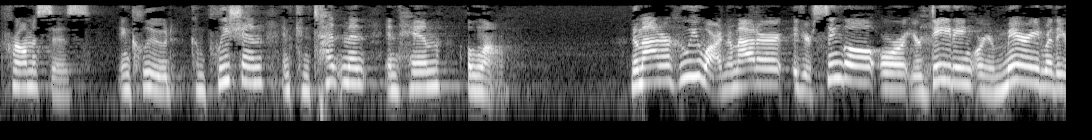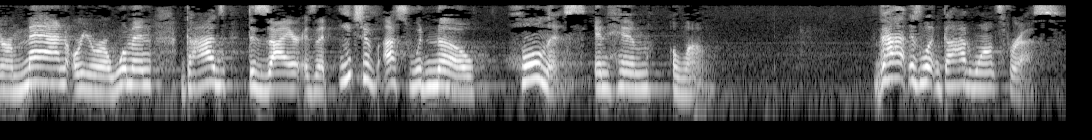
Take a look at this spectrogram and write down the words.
promises include completion and contentment in Him alone. No matter who you are, no matter if you're single or you're dating or you're married, whether you're a man or you're a woman, God's desire is that each of us would know wholeness in Him alone. That is what God wants for us.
